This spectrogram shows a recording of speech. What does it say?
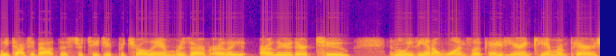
we talked about the Strategic Petroleum Reserve early, earlier. There are two in Louisiana. One's located here in Cameron Parish.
